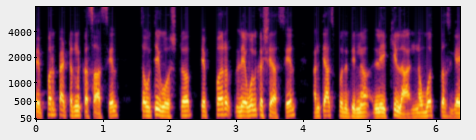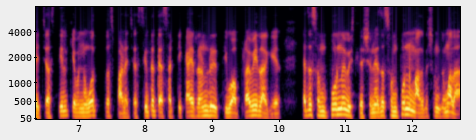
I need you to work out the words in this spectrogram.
पेपर पॅटर्न कसा असेल? चौथी गोष्ट पेपर लेवल कशी असेल? आणि त्याच पद्धतीनं लेखीला नव्वद प्लस घ्यायचे असतील किंवा नव्वद प्लस पाडायचे असतील तर त्यासाठी काय रणनीती वापरावी लागेल? याचं संपूर्ण विश्लेषण याचं संपूर्ण मार्गदर्शन तुम्हाला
